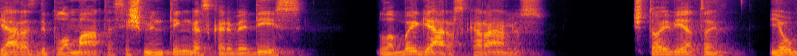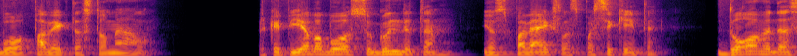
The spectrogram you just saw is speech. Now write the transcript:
geras diplomatas, išmintingas karvedys, labai geras karalius šitoj vietoj jau buvo paveiktas to melo. Ir kaip Jėva buvo sugundyta, jos paveikslas pasikeitė. Dovydas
